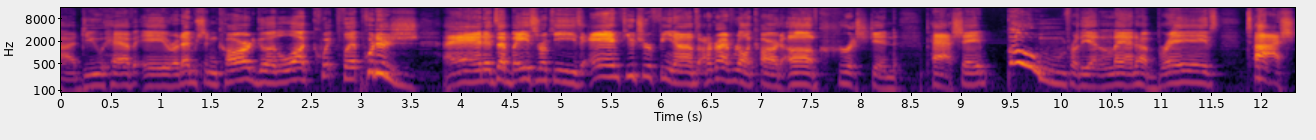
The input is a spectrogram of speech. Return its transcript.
I do have a redemption card. Good luck. Quick flip. And it's a base rookies and future phenoms autograph relic card of Christian Pache. Boom! For the Atlanta Braves. Tosh,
